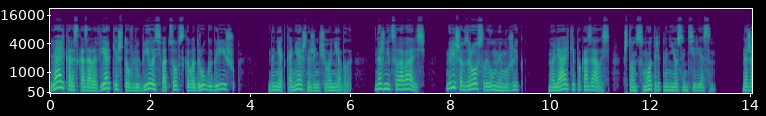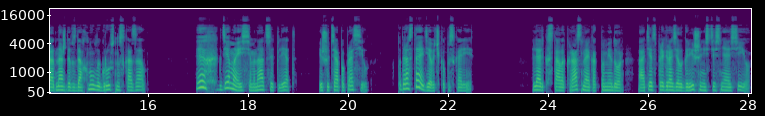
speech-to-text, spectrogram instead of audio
Лялька рассказала Верке, что влюбилась в отцовского друга Гришу. Да нет, конечно же, ничего не было. Даже не целовались. Гриша взрослый, умный мужик. Но Ляльке показалось, что он смотрит на нее с интересом. Даже однажды вздохнул и грустно сказал. «Эх, где мои семнадцать лет?» И шутя попросил. «Подрастай, девочка, поскорее». Лялька стала красная, как помидор, а отец пригрозил Грише, не стесняясь ее.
